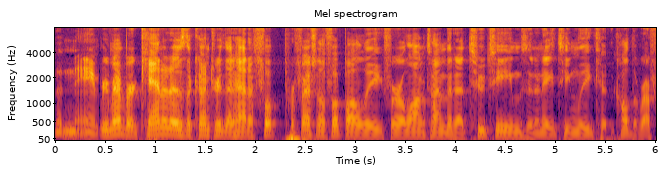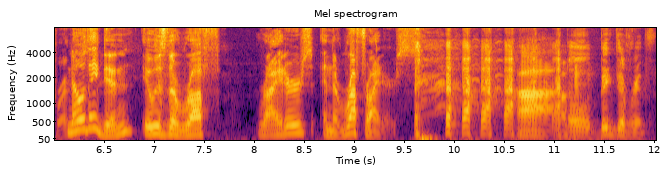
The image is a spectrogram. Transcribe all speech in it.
the name. Remember, Canada is the country that had a foot, professional football league for a long time that had two teams in an eight-team league c- called the Rough Riders. No, they didn't. It was the Rough Riders and the Rough Riders. Ah, Oh, big difference.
